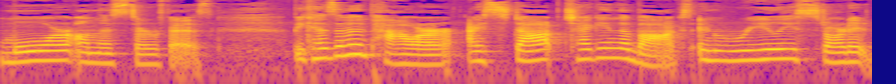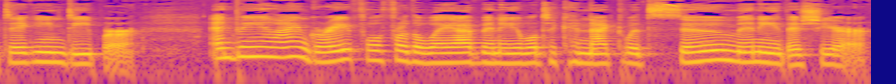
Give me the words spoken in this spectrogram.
more on the surface. Because of Empower, I stopped checking the box and really started digging deeper. And man, I am grateful for the way I've been able to connect with so many this year.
